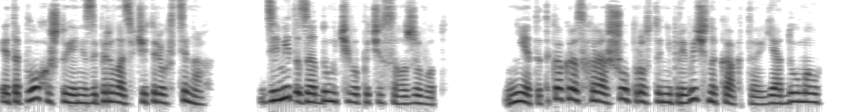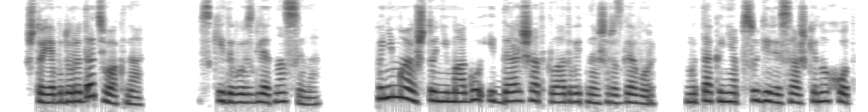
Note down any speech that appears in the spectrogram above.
Это плохо, что я не заперлась в четырех стенах. Демид задумчиво почесал живот. Нет, это как раз хорошо, просто непривычно как-то. Я думал, что я буду рыдать у окна. Скидываю взгляд на сына. Понимаю, что не могу и дальше откладывать наш разговор. Мы так и не обсудили Сашкин уход,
